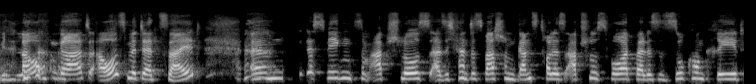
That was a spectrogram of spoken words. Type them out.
Wir laufen gerade aus mit der Zeit. Ähm, deswegen zum Abschluss, also ich fand, das war schon ein ganz tolles Abschlusswort, weil das ist so konkret.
